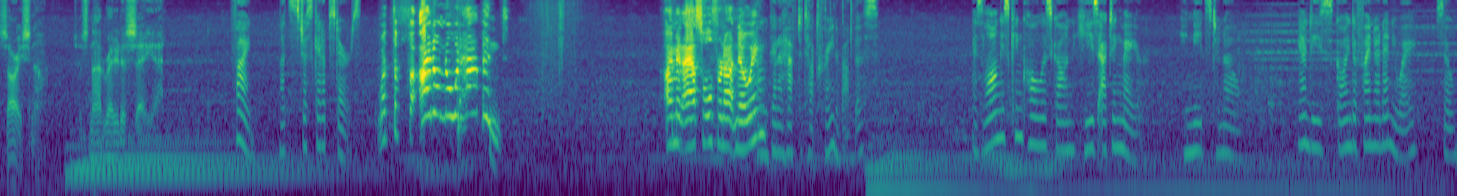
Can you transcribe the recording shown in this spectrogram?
Sorry, Snow. Just not ready to say yet. Fine. Let's just get upstairs. What the fu- I don't know what happened! I'm an asshole for not knowing? I'm gonna have to tell Crane about this. As long as King Cole is gone, he's acting mayor. He needs to know. And he's going to find out anyway, so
